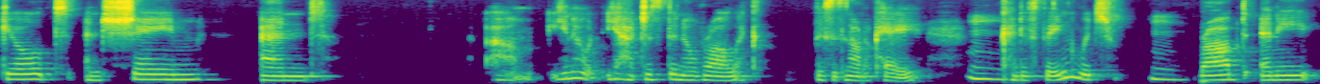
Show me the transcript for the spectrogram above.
guilt and shame and um, you know, yeah, just an overall like this is not okay mm. kind of thing, which mm. robbed any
